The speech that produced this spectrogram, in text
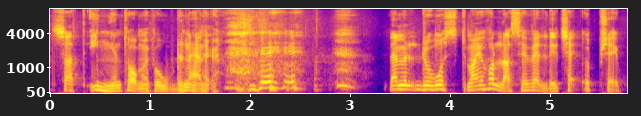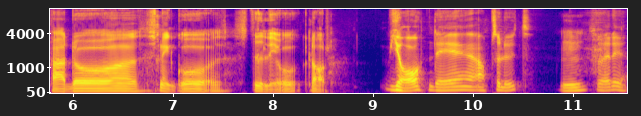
så att ingen tar mig på orden här nu. Nej men då måste man ju hålla sig väldigt uppshapad och snygg och stilig och klar. Ja, det är absolut. Mm. Så är det ju.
